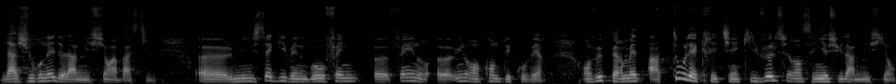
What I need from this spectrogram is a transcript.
la journée de la mission à Bastille. Euh, le ministère Give and Go fait, une, euh, euh, une rencontre découverte. On veut permettre à tous les chrétiens qui veulent se renseigner sur la mission,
